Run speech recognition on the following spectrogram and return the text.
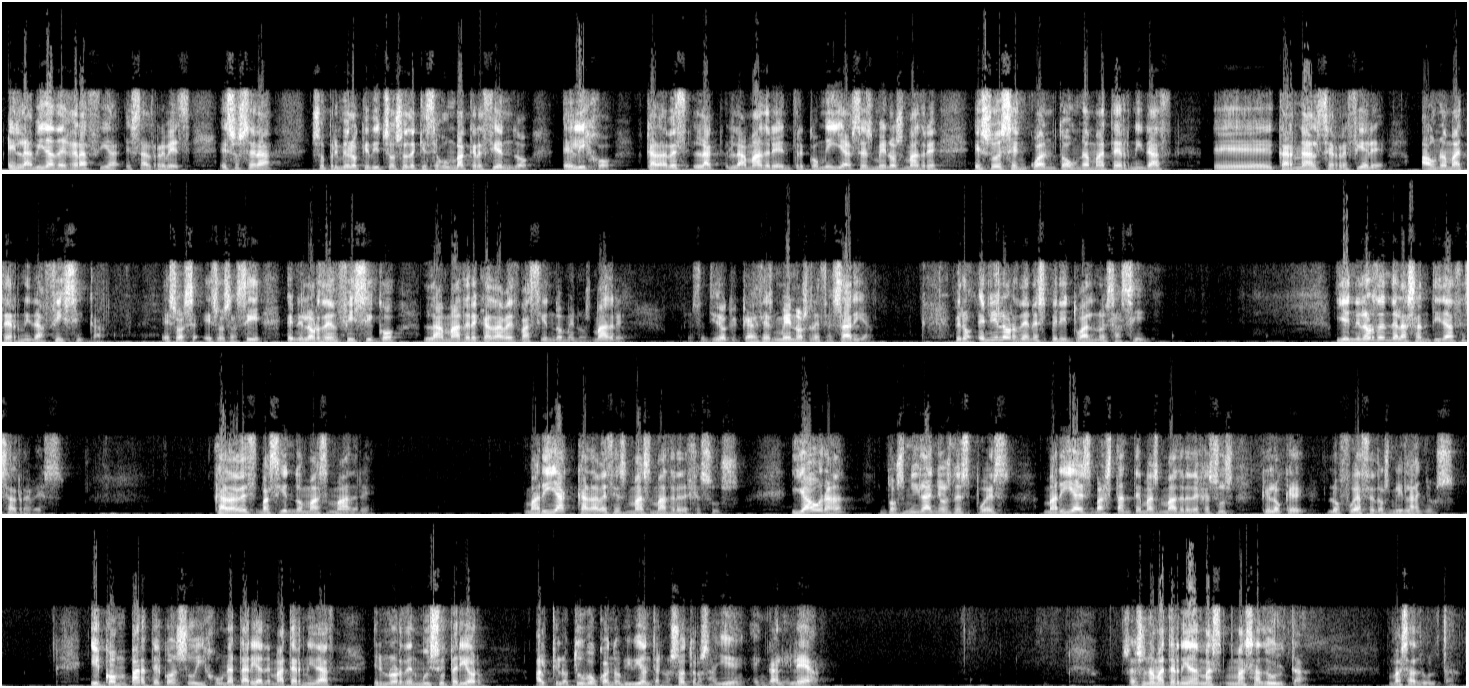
en la vida de gracia es al revés. Eso será, eso primero que he dicho, eso de que según va creciendo el hijo, cada vez la, madre, entre comillas, es menos madre, eso es en cuanto a una maternidad eh, carnal se refiere, a una maternidad física. Eso es, así. En el orden físico, la madre cada vez va siendo menos madre, en el sentido que cada vez es menos necesaria. Pero en el orden espiritual no es así. Y en el orden de la santidad es al revés. Cada vez va siendo más madre. María cada vez es más madre de Jesús. Y ahora, dos mil años después, María es bastante más madre de Jesús que lo que lo fue hace dos mil años. Y comparte con su hijo una tarea de maternidad en un orden muy superior al que lo tuvo cuando vivió entre nosotros allí en Galilea. O sea, es una maternidad más, más adulta, más adulta.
